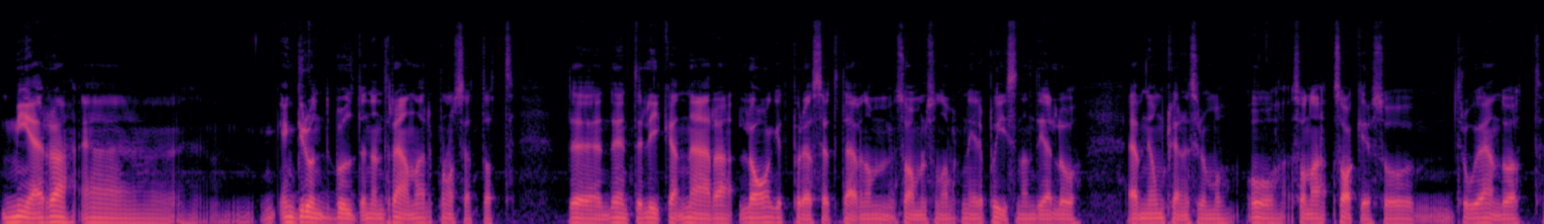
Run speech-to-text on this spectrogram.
mera eh, en grundbult än en tränare på något sätt. Att det, det är inte lika nära laget på det sättet, även om Samuelsson har varit nere på isen en del och även i omklädningsrum och, och sådana saker så tror jag ändå att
